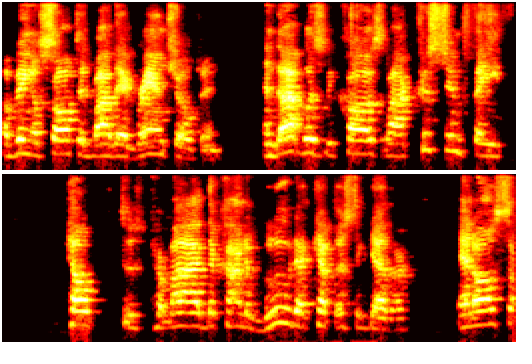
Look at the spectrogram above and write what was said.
of being assaulted by their grandchildren. And that was because our Christian faith helped to provide the kind of glue that kept us together. And also,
